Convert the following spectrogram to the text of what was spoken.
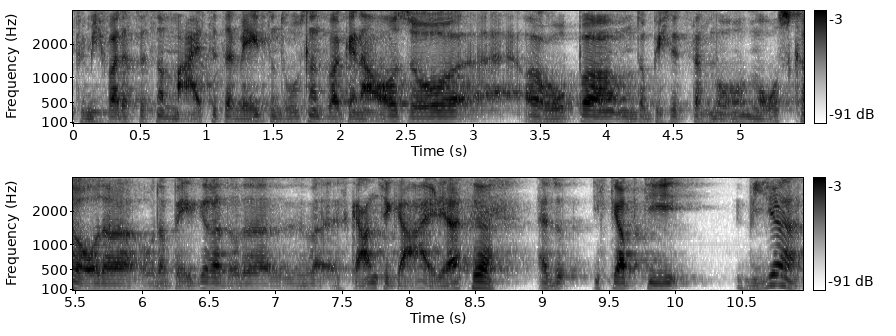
Für mich war das das Normalste der Welt und Russland war genauso äh, Europa und ob ich jetzt nach Mo Moskau oder, oder Belgrad oder ist ganz egal. Ja? ja. Also ich glaube, die wir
